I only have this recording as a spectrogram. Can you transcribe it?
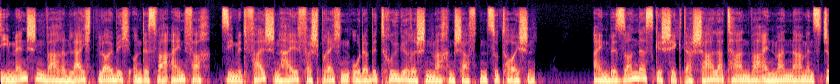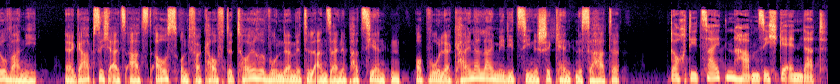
Die Menschen waren leichtgläubig und es war einfach, sie mit falschen Heilversprechen oder betrügerischen Machenschaften zu täuschen. Ein besonders geschickter Scharlatan war ein Mann namens Giovanni. Er gab sich als Arzt aus und verkaufte teure Wundermittel an seine Patienten, obwohl er keinerlei medizinische Kenntnisse hatte. Doch die Zeiten haben sich geändert.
